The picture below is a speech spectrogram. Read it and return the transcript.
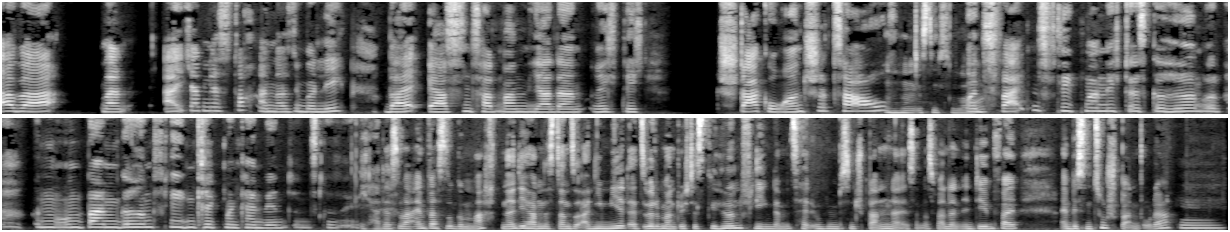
aber man, ich habe mir es doch anders überlegt, weil erstens hat man ja dann richtig starke Ohrenschützer auf. Mhm, ist nicht so laut. Und zweitens fliegt man nicht durchs Gehirn und, und, und beim Gehirnfliegen kriegt man keinen Wind ins Gesicht. Ja, das war einfach so gemacht, ne? Die haben das dann so animiert, als würde man durch das Gehirn fliegen, damit es halt irgendwie ein bisschen spannender ist. Aber es war dann in dem Fall ein bisschen zu spannend, oder? Mhm.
